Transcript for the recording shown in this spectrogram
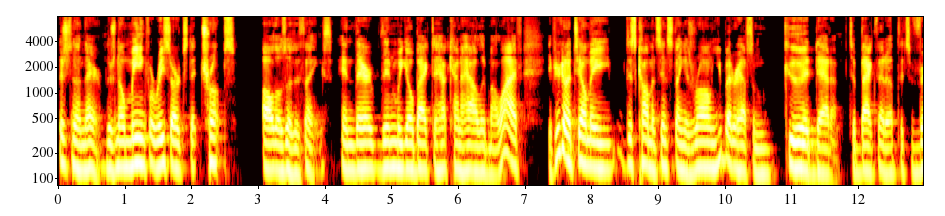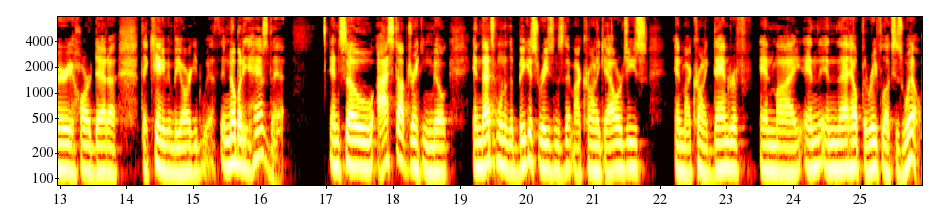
There's none there. There's no meaningful research that trumps all those other things. And there, then we go back to how kind of how I live my life. If you're going to tell me this common sense thing is wrong, you better have some good data to back that up. That's very hard data that can't even be argued with, and nobody has that. And so I stopped drinking milk, and that's one of the biggest reasons that my chronic allergies and my chronic dandruff and my and and that helped the reflux as well.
